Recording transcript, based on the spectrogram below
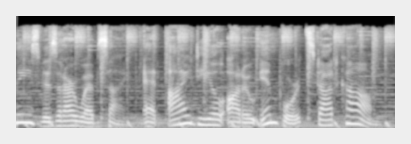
Please visit our website at idealautoimports.com.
